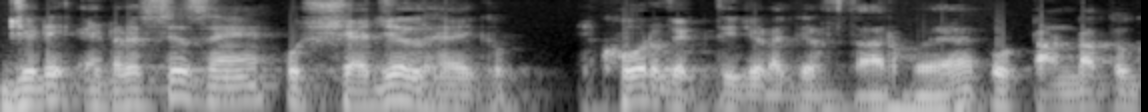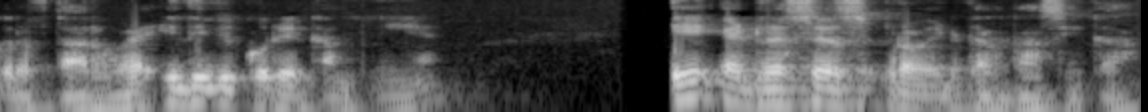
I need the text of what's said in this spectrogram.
ਜਿਹੜੇ ਐਡਰੈਸਸ ਹੈ, ਉਹ ਸ਼ੈਜਲ ਹੈ ਇੱਕ ਇੱਕ ਹੋਰ ਵਿਅਕਤੀ ਜਿਹੜਾ ਗ੍ਰਿਫਤਾਰ ਹੋਇਆ ਉਹ ਟਾਂਡਾ ਤੋਂ ਗ੍ਰਿਫਤਾਰ ਹੋਇਆ ਇਹਦੀ ਵੀ ਕੋਰੀਅਰ ਕੰਪਨੀ ਹੈ। ਇਹ ਐਡਰੈਸਸ ਪ੍ਰੋਵਾਈਡ ਕਰਦਾ ਸੀਗਾ।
